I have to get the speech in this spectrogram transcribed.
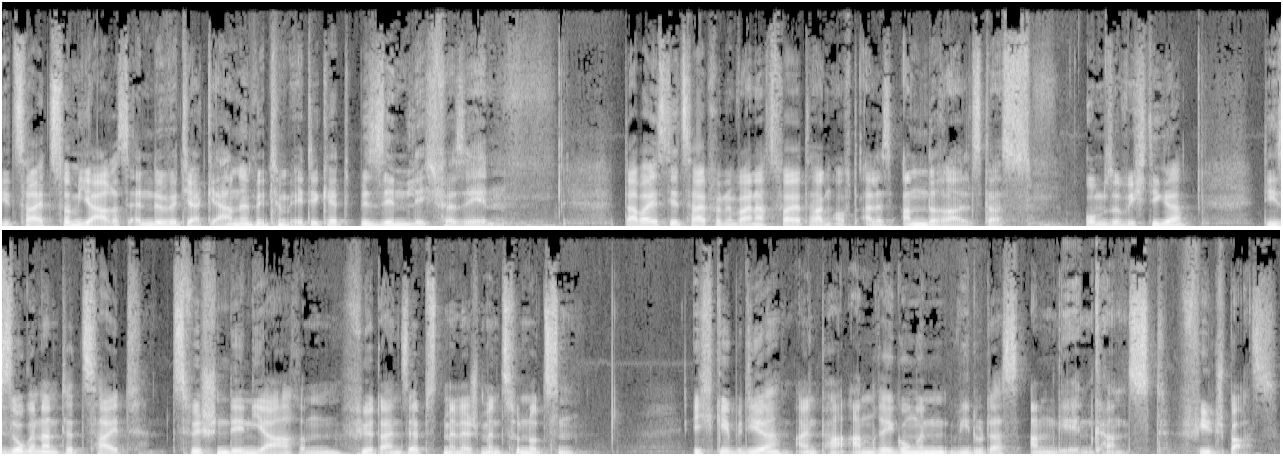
Die Zeit zum Jahresende wird ja gerne mit dem Etikett besinnlich versehen. Dabei ist die Zeit vor den Weihnachtsfeiertagen oft alles andere als das. Umso wichtiger, die sogenannte Zeit zwischen den Jahren für dein Selbstmanagement zu nutzen. Ich gebe dir ein paar Anregungen, wie du das angehen kannst. Viel Spaß!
